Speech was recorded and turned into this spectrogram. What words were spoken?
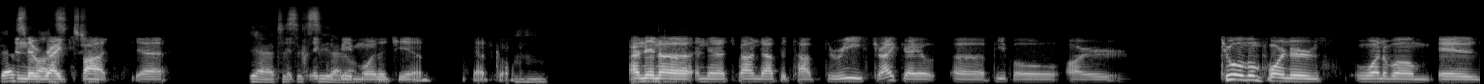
best in the right to- spots. Yeah. yeah, to It, it succeed. could I be more the. GM. That's cool. Mhm. And then uh and then I found out the top three strikeout uh people are two of them foreigners, one of them is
